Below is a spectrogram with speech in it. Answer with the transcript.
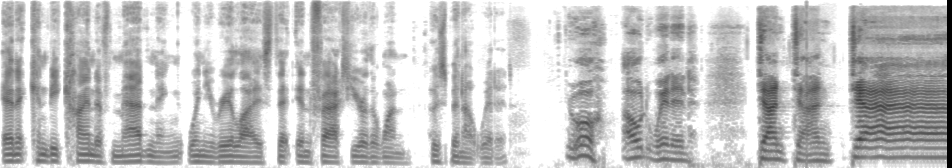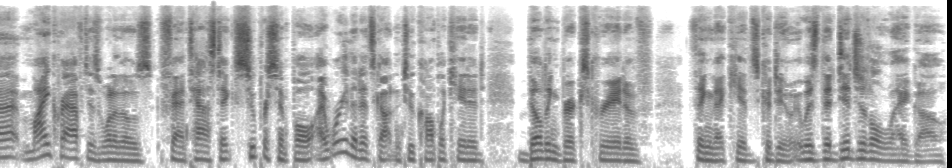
and it can be kind of maddening when you realize that in fact you're the one who's been outwitted. Oh outwitted Dun dun dun. Minecraft is one of those fantastic, super simple. I worry that it's gotten too complicated building bricks creative thing that kids could do. It was the digital Lego.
